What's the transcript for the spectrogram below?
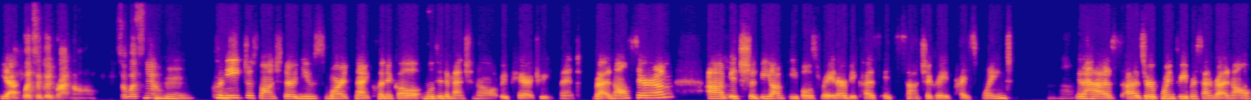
"Yeah, what's a good retinol?" So what's new? Mm-hmm. Clinique just launched their new SmartNet Clinical Multidimensional Repair Treatment Retinol Serum. Um, it should be on people's radar because it's such a great price point. Mm-hmm. It has uh, 0.3% retinol,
